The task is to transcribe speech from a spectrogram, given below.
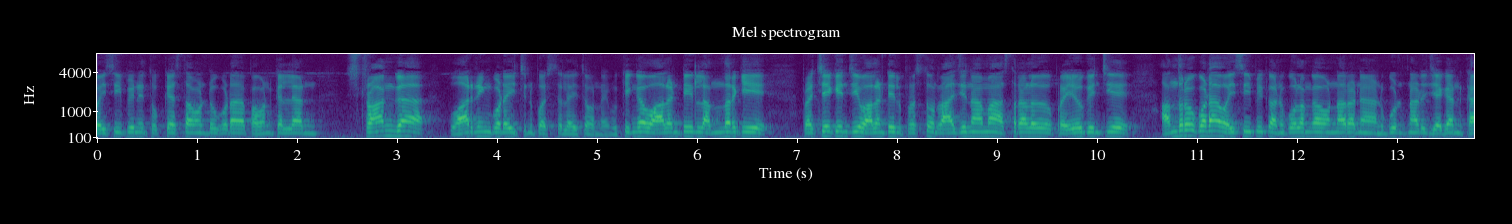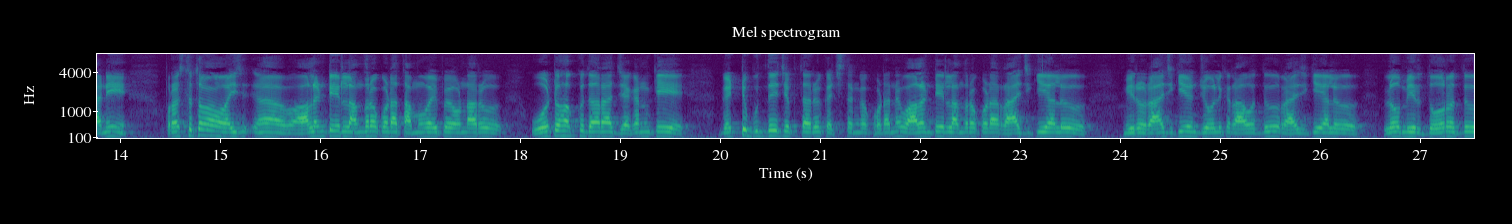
వైసీపీని తొక్కేస్తామంటూ కూడా పవన్ కళ్యాణ్ స్ట్రాంగ్గా వార్నింగ్ కూడా ఇచ్చిన పరిస్థితులు అయితే ఉన్నాయి. ముఖ్యంగా వాలంటీర్లు అందరికీ ప్రత్యేకించి వాలంటీర్లు ప్రస్తుతం రాజీనామా అస్త్రాలు ప్రయోగించి అందరూ కూడా వైసీపీకి అనుకూలంగా ఉన్నారని అనుకుంటున్నాడు జగన్. కానీ ప్రస్తుతం వాలంటీర్లు అందరూ కూడా తమ వైపే ఉన్నారు. ఓటు హక్కు ద్వారా జగన్కి గట్టి బుద్ధే చెప్తారు ఖచ్చితంగా కూడా వాలంటీర్లు అందరూ కూడా రాజకీయాలు మీరు రాజకీయం జోలికి రావద్దు రాజకీయాలలో మీరు దూరద్దు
